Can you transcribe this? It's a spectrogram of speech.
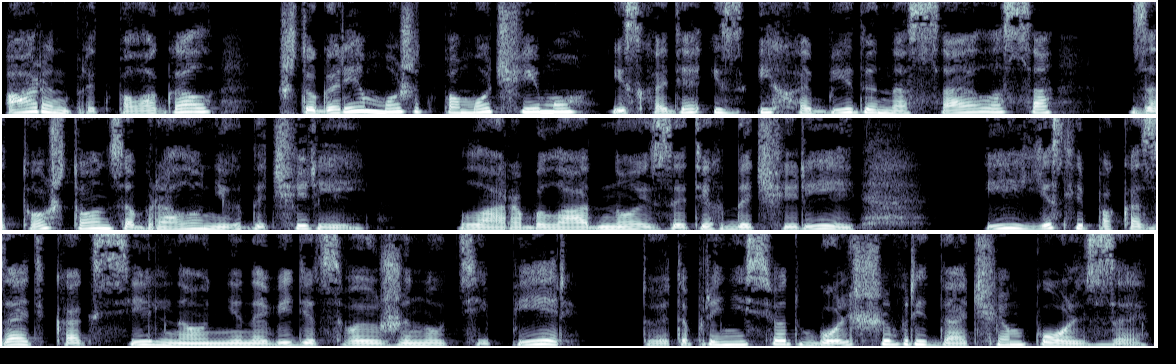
Аарон предполагал, что Гарем может помочь ему, исходя из их обиды на Сайлоса за то, что он забрал у них дочерей. Лара была одной из этих дочерей, и если показать, как сильно он ненавидит свою жену теперь, то это принесет больше вреда, чем пользы.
